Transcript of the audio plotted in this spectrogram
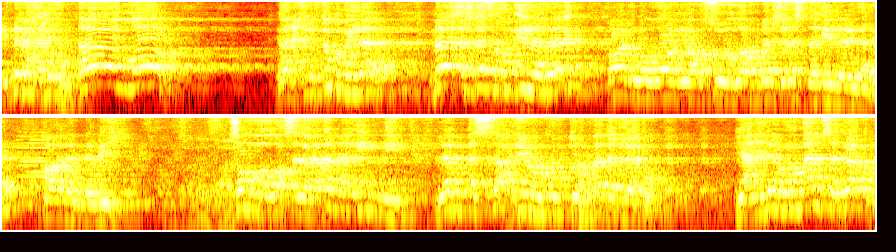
النبي حلفهم آه الله! يعني حلفتكم بالله. ما أجلسكم إلا ذلك. قالوا والله يا رسول الله ما جلسنا إلا لذلك. قال النبي صلى الله عليه وسلم أما إني لم أستحلمكم تهمة لكم. يعني النبي يقول أنا مصدقكم.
